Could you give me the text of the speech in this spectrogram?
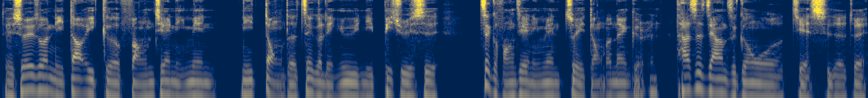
对，所以说你到一个房间里面，你懂得这个领域，你必须是这个房间里面最懂的那个人。他是这样子跟我解释的，对，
